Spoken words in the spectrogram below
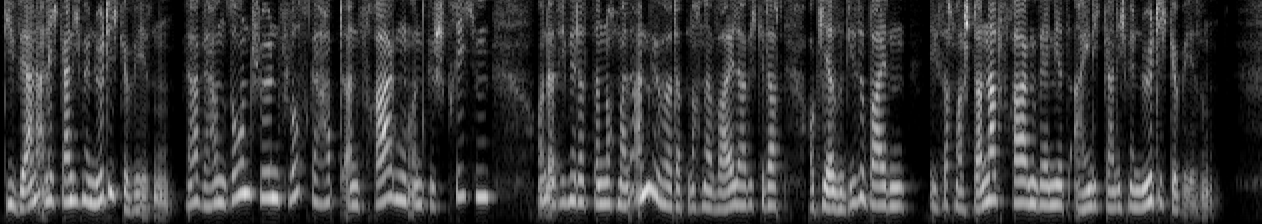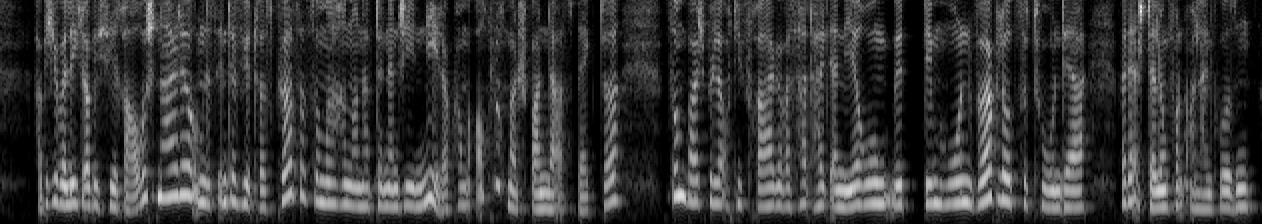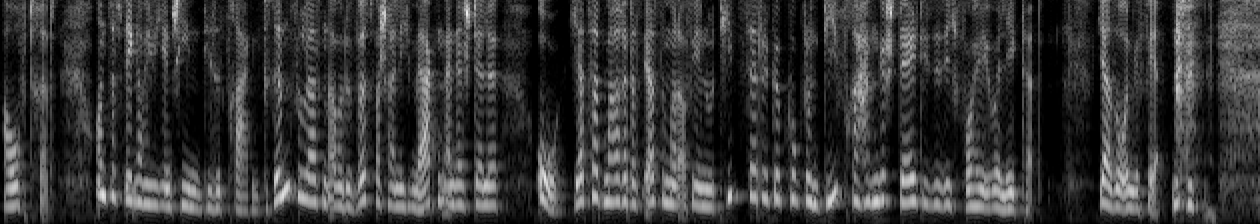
Die wären eigentlich gar nicht mehr nötig gewesen. Ja, wir haben so einen schönen Fluss gehabt an Fragen und Gesprächen. Und als ich mir das dann nochmal angehört habe nach einer Weile, habe ich gedacht, okay, also diese beiden, ich sag mal, Standardfragen wären jetzt eigentlich gar nicht mehr nötig gewesen habe ich überlegt, ob ich sie rausschneide, um das Interview etwas kürzer zu machen und habe dann entschieden, nee, da kommen auch noch mal spannende Aspekte. Zum Beispiel auch die Frage, was hat halt Ernährung mit dem hohen Workload zu tun, der bei der Erstellung von Online-Kursen auftritt. Und deswegen habe ich mich entschieden, diese Fragen drin zu lassen, aber du wirst wahrscheinlich merken an der Stelle, oh, jetzt hat Mare das erste Mal auf ihren Notizzettel geguckt und die Fragen gestellt, die sie sich vorher überlegt hat. Ja, so ungefähr.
